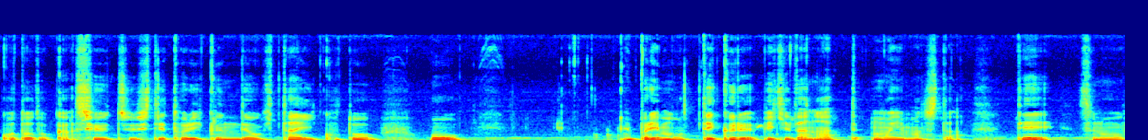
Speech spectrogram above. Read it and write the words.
こととか集中して取り組んでおきたいことをやっぱり持ってくるべきだなって思いました。でその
